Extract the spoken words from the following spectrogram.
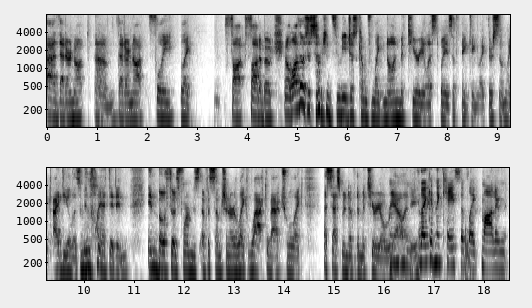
uh, that are not um, that are not fully like thought thought about. And a lot of those assumptions to me just come from like non-materialist ways of thinking. Like there's some like idealism implanted in in both those forms of assumption or like lack of actual like assessment of the material reality. Like in the case of like modern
